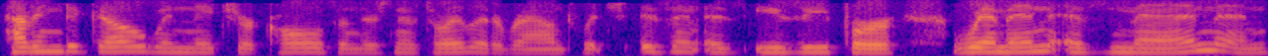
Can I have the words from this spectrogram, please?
having to go when nature calls and there's no toilet around, which isn't as easy for women as men. And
